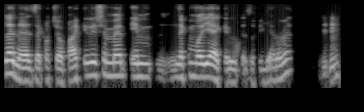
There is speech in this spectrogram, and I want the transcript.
lenne ezzel kapcsolatban párkérdésem, mert én, nekem valahogy elkerült ez a figyelmemet. Uh-huh.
